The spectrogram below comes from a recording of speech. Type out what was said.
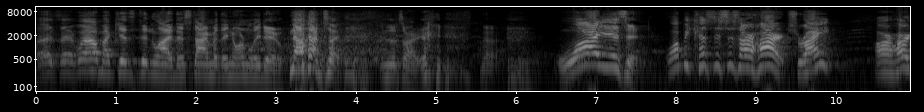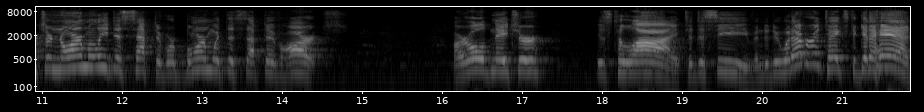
I said, well, my kids didn't lie this time, but they normally do. No, I'm sorry. I'm sorry. No. Why is it? Well, because this is our hearts, right? Our hearts are normally deceptive. We're born with deceptive hearts. Our old nature is to lie, to deceive, and to do whatever it takes to get ahead.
